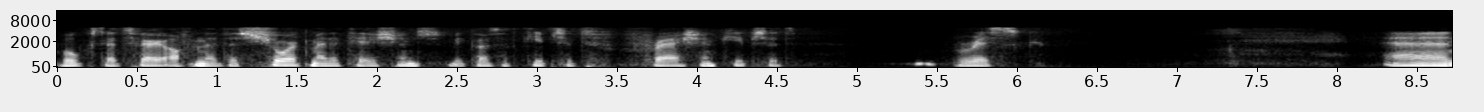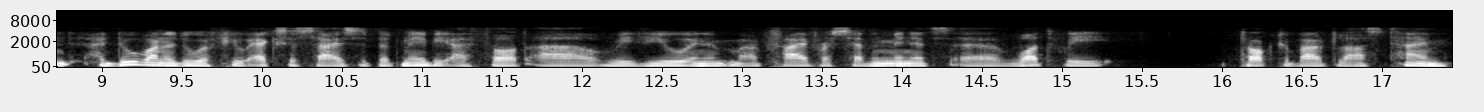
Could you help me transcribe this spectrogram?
books that's very often that there's short meditations because it keeps it fresh and keeps it brisk. And I do want to do a few exercises, but maybe I thought I'll review in about five or seven minutes uh, what we talked about last time.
